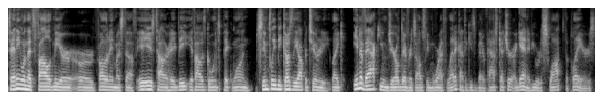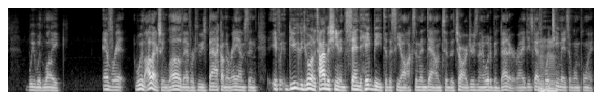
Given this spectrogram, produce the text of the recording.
to anyone that's followed me or, or followed any of my stuff, it is Tyler Higbee. If I was going to pick one, simply because of the opportunity, like in a vacuum, Gerald Everett's obviously more athletic. I think he's a better pass catcher. Again, if you were to swap the players, we would like Everett. We, I would actually love Everett if he was back on the Rams. And if you could go in a time machine and send Higbee to the Seahawks and then down to the Chargers, then it would have been better, right? These guys were Mhm. teammates at one point,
